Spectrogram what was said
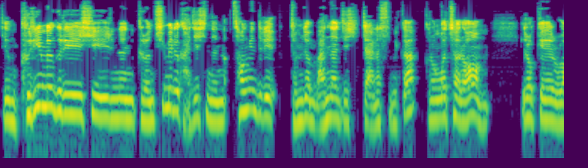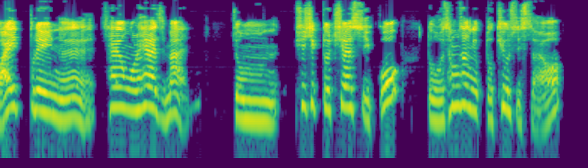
지금 그림을 그리시는 그런 취미를 가지시는 성인들이 점점 많아지시지 않았습니까? 그런 것처럼 이렇게 right brain을 사용을 해야지만 좀 휴식도 취할 수 있고 또 상상력도 키울 수 있어요.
